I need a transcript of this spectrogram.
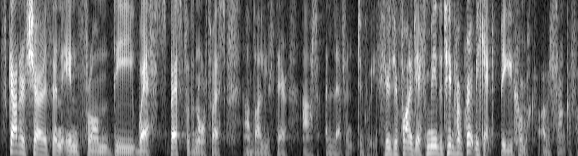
scattered showers then in from the west, best for the northwest, and valleys there at 11 degrees. Here's your five day from me and the team. Have a great weekend. Biggie Cormac, I was Sankafo.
